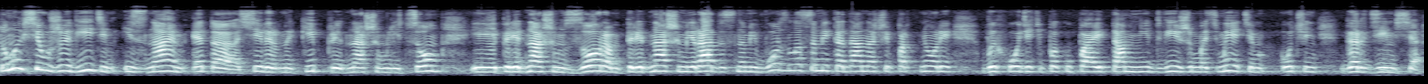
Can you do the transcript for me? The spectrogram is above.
то мы все уже видим и знаем, это Северный Кип перед нашим лицом и перед нашим взором, перед нашими радостными возгласами, когда наши партнеры выходят и покупают там недвижимость. Мы этим очень гордимся.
